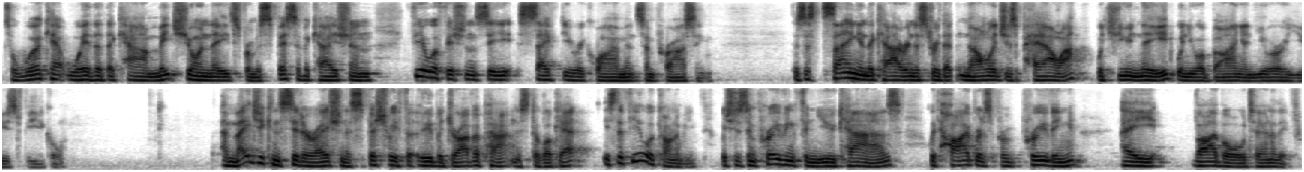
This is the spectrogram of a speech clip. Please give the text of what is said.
to work out whether the car meets your needs from a specification, fuel efficiency, safety requirements, and pricing. There's a saying in the car industry that knowledge is power, which you need when you are buying a new or a used vehicle. A major consideration, especially for Uber driver partners to look at, is the fuel economy, which is improving for new cars, with hybrids proving a viable alternative.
